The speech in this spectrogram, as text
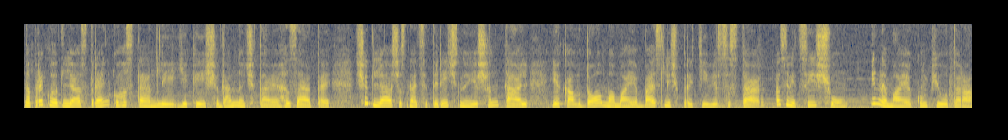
Наприклад, для старенького Стенлі, який щоденно читає газети, чи для 16-річної Шанталь, яка вдома має безліч братів і сестер, а звідси й шум. І немає комп'ютера.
